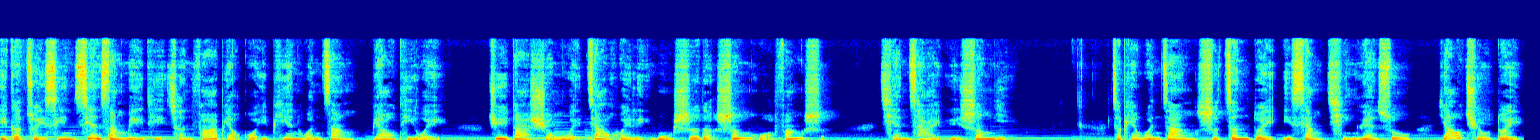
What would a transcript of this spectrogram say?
一个最新线上媒体曾发表过一篇文章，标题为《巨大雄伟教会里牧师的生活方式、钱财与生意》。这篇文章是针对一项情愿书，要求对。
